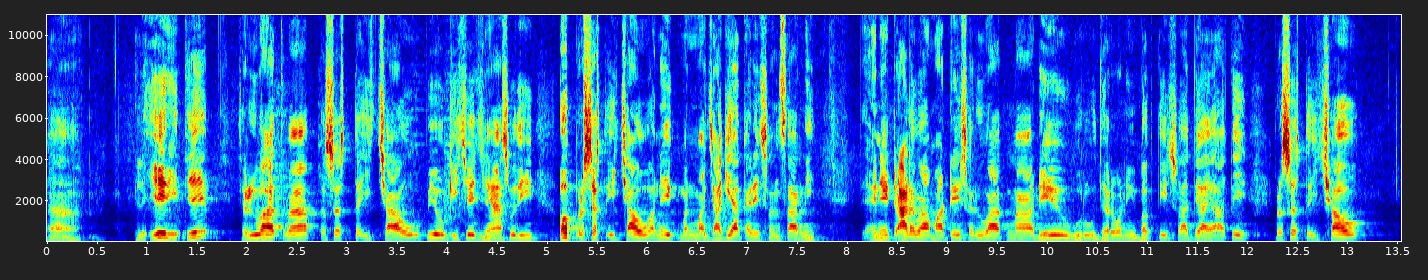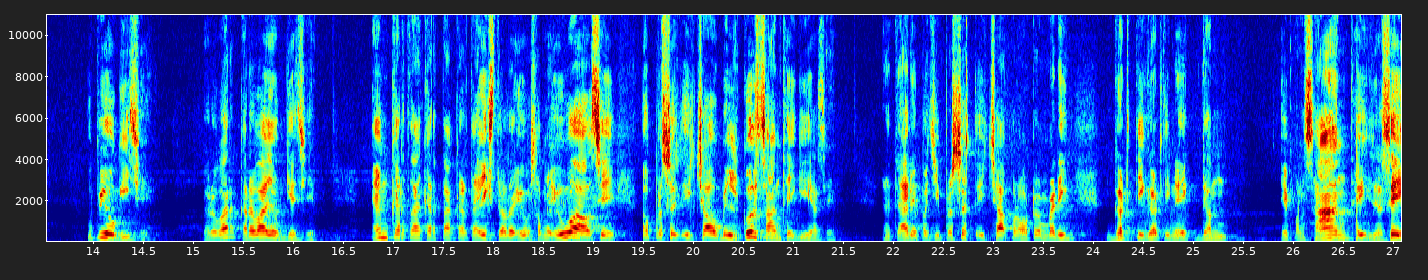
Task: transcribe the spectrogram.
હા. એટલે એ રીતે શરૂઆતમાં પ્રશસ્ત ઈચ્છાઓ ઉપયોગી છે. જ્યાં સુધી અપ્રશસ્ત ઈચ્છાઓ અનેક મનમાં જાગ્યા કરે સંસારની એને ટાળવા માટે શરૂઆતમાં દેવ, ગુરુ, ધર્મની ભક્તિ, સ્વાધ્યાય આ તે પ્રશસ્ત ઈચ્છાઓ ઉપયોગી છે. બરાબર? કરવા યોગ્ય છે. એમ કરતાં કરતાં કરતાં એક સ્થળે એવો સમય એવો આવશે અપ્રશસ્ત ઈચ્છાઓ બિલકુલ શાંત થઈ ગઈ હશે. અને ત્યારે પછી પ્રશસ્ત ઈચ્છા પણ ઓટોમેટિક ઘટતી ઘટતીને એકદમ એ પણ શાંત થઈ જશે.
